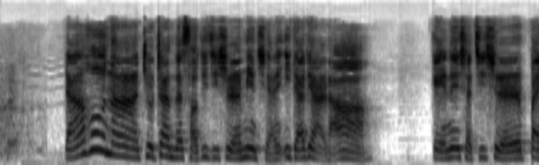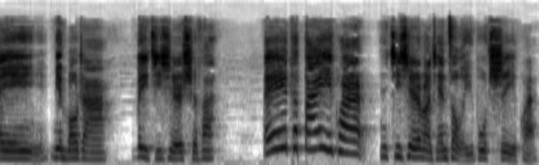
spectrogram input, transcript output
然后呢，就站在扫地机器人面前，一点点的啊，给那小机器人掰面包渣，喂机器人吃饭。哎，他掰一块，那机器人往前走一步吃一块，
